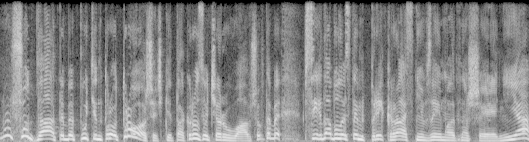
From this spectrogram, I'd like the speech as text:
ну що да, тебе Путін тро, трошечки так розочарував, що в тебе завжди були з тим прекрасні взаємоотношення.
